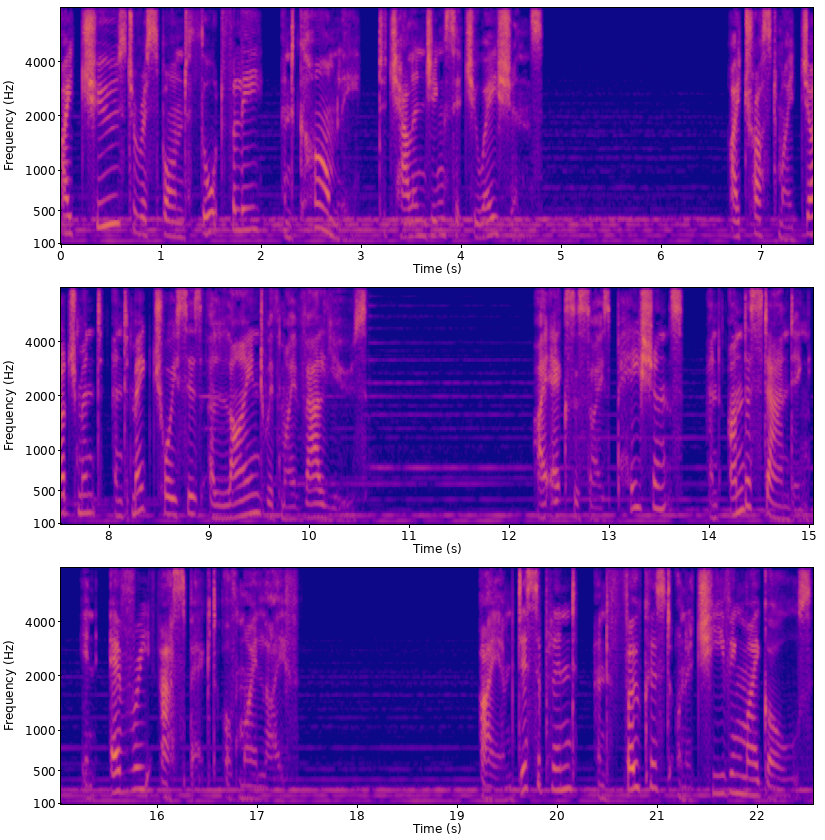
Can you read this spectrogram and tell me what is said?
I choose to respond thoughtfully and calmly to challenging situations. I trust my judgment and make choices aligned with my values. I exercise patience and understanding in every aspect of my life. I am disciplined and focused on achieving my goals.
